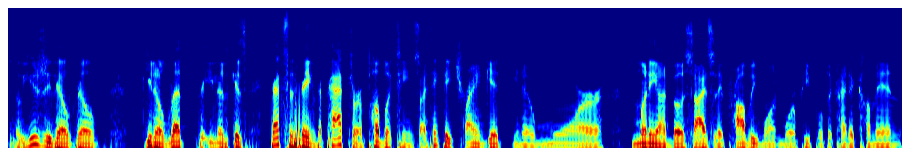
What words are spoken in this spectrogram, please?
you know, usually they'll they'll you know let the, you know because that's the thing. The Pats are a public team, so I think they try and get you know more money on both sides. So they probably want more people to kind of come in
